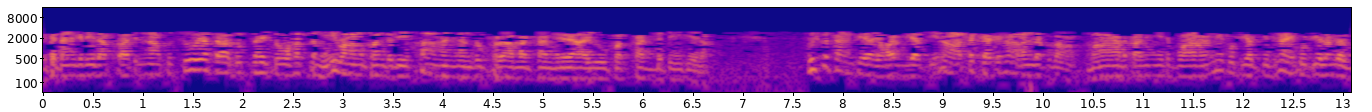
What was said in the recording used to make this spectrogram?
එක තැනකදී දක්වා තිබෙනවා කුසෝයතා දුක්ඛහිතෝ හත්ත මේවාම කන්දදී සාමඤ්ඤං දුක්ඛරාමත්තං නිරායූපක්ඛද්දති කියලා. පුස්තකාංකයේ වර්ගයක් තියෙන අත කැඩෙන අල්ලපු ගමන්. මාර කණියට පාරන්නේ කුටියක් තිබුණා. ඒ කුටිය ළඟ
